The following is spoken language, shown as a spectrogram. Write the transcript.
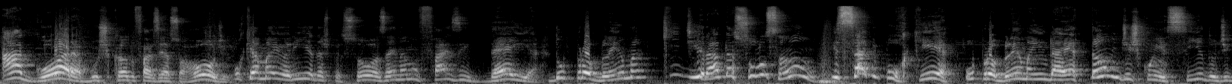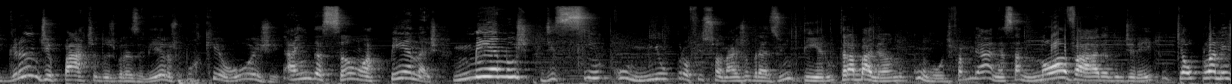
agora buscando fazer a sua holding, porque a maioria das pessoas ainda não faz ideia do problema que dirá da solução. E sabe por que o problema ainda é tão desconhecido de grande parte dos brasileiros? Porque hoje ainda são apenas menos de 5 mil profissionais no Brasil inteiro trabalhando com holding familiar, nessa nova área do direito que é o planejamento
